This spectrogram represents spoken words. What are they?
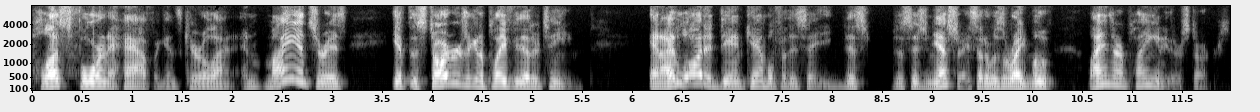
plus four and a half against Carolina. And my answer is if the starters are going to play for the other team, and I lauded Dan Campbell for this, eh, this decision yesterday. I said it was the right move. Lions aren't playing any of their starters.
